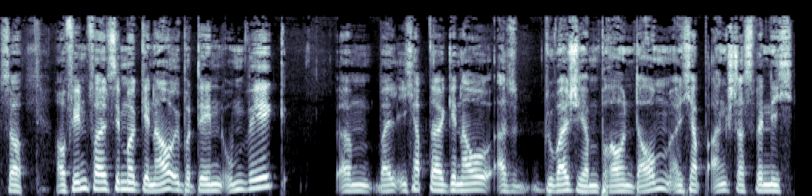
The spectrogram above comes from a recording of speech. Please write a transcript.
So, auf jeden Fall sind wir genau über den Umweg, ähm, weil ich habe da genau, also du weißt, ich habe einen braunen Daumen, ich habe Angst, dass wenn ich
